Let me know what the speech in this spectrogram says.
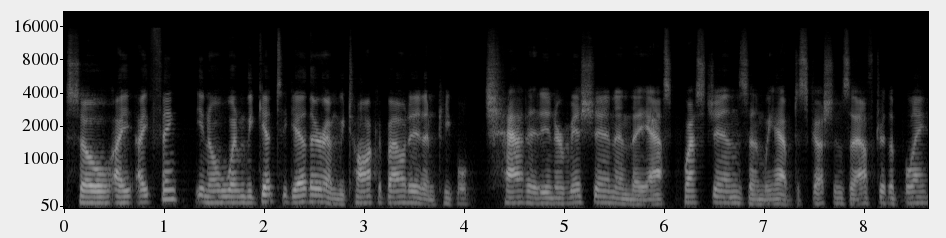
So I, I think, you know, when we get together and we talk about it and people chat at intermission and they ask questions and we have discussions after the play,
